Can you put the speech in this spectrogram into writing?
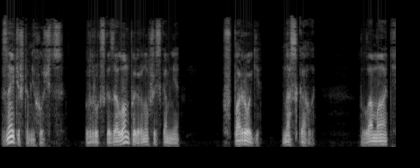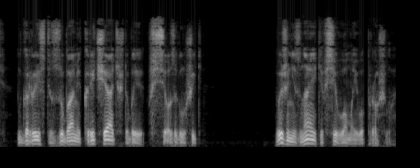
Знаете, что мне хочется? — вдруг сказал он, повернувшись ко мне. — В пороге, на скалы. Ломать, грызть зубами, кричать, чтобы все заглушить. Вы же не знаете всего моего прошлого.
